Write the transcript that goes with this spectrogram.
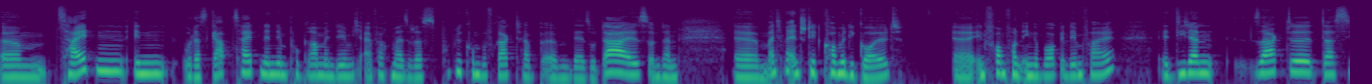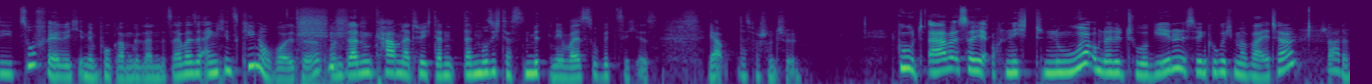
ähm, Zeiten in, oder es gab Zeiten in dem Programm, in dem ich einfach mal so das Publikum befragt habe, ähm, wer so da ist und dann äh, manchmal entsteht Comedy Gold äh, in Form von Ingeborg in dem Fall, äh, die dann sagte, dass sie zufällig in dem Programm gelandet sei, weil sie eigentlich ins Kino wollte. Und dann kam natürlich, dann, dann muss ich das mitnehmen, weil es so witzig ist. Ja, das war schon schön. Gut, aber es soll ja auch nicht nur um deine Tour gehen, deswegen gucke ich mal weiter, Schade.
